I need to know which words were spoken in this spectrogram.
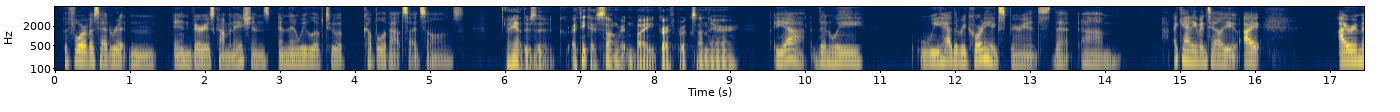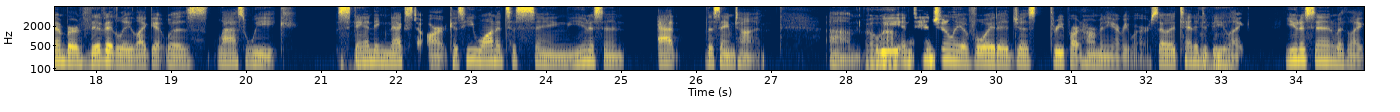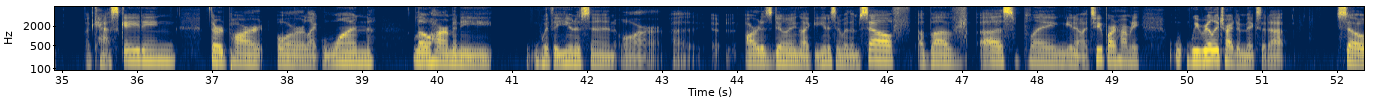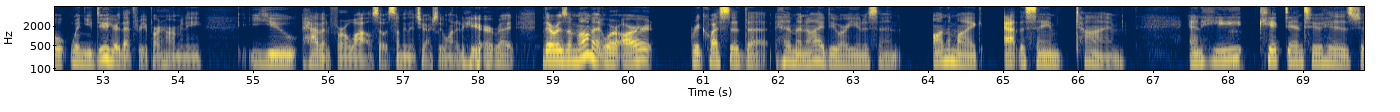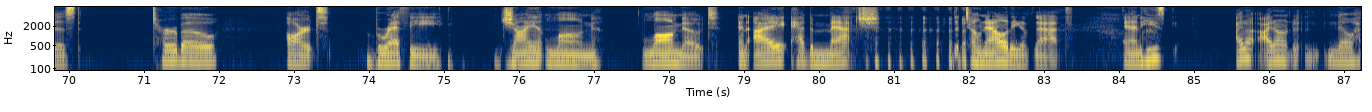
The four of us had written in various combinations, and then we looked to a couple of outside songs. Oh yeah, there's a I think a song written by Garth Brooks on there. Yeah, then we we had the recording experience that um, I can't even tell you. I I remember vividly, like it was last week, standing next to Art because he wanted to sing unison at the same time. Um, Oh, we intentionally avoided just three part harmony everywhere. So it tended to be like unison with like a cascading third part or like one low harmony with a unison or uh, art is doing like a unison with himself above us playing you know a two part harmony we really tried to mix it up. So when you do hear that three part harmony you haven't for a while so it's something that you actually wanted to hear right? There was a moment where art requested that him and i do our unison on the mic at the same time and he kicked into his just turbo art breathy giant lung long note. And i had to match the tonality of that. And he's i don't i don't know h-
